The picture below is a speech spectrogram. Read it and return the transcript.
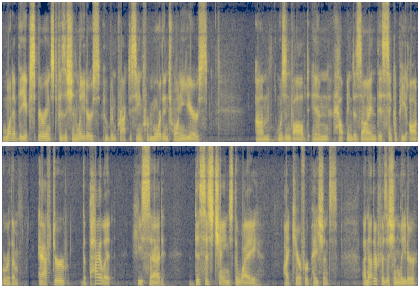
one of the experienced physician leaders who've been practicing for more than 20 years um, was involved in helping design the syncope algorithm. After the pilot, he said, This has changed the way I care for patients. Another physician leader,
